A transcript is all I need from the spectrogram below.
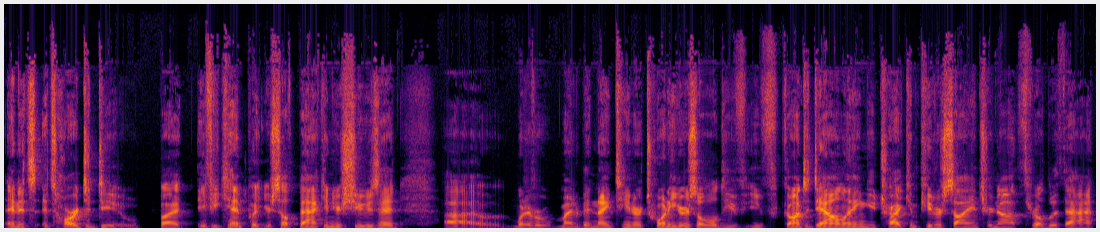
and it's it's hard to do, but if you can put yourself back in your shoes at uh, whatever might have been 19 or 20 years old, you've you've gone to Dowling, you tried computer science, you're not thrilled with that,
